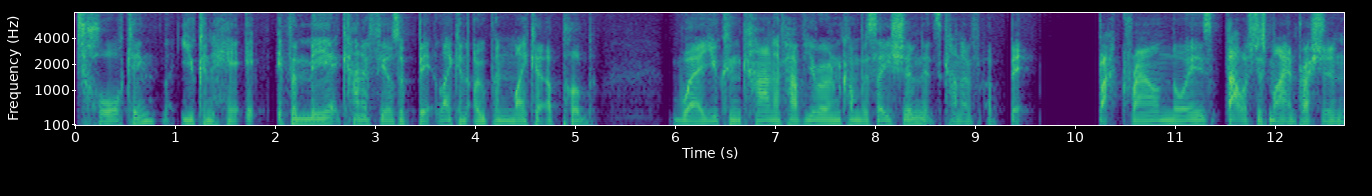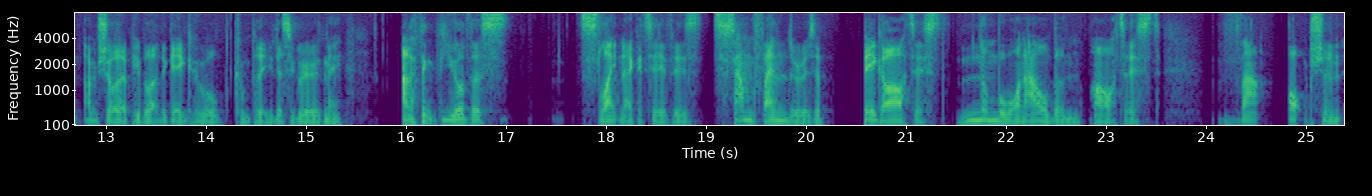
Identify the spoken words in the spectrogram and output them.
talking. Like you can hear it, it. For me, it kind of feels a bit like an open mic at a pub, where you can kind of have your own conversation. It's kind of a bit background noise. That was just my impression. I'm sure there are people at the gig who will completely disagree with me. And I think the other s- slight negative is Sam Fender is a big artist, number one album artist. That option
